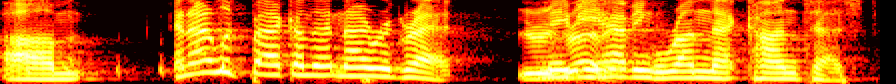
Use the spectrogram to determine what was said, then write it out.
Um, and I look back on that and I regret. You maybe it? having run that contest.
